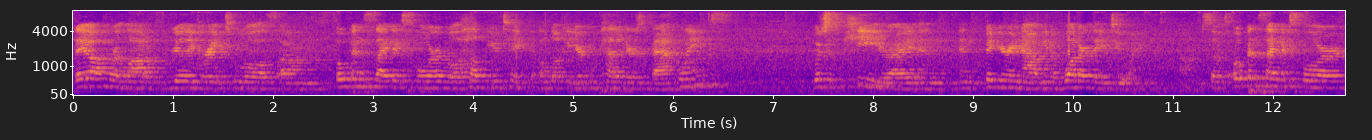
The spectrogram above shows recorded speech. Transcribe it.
they offer a lot of really great tools. Um, Open Site Explorer will help you take a look at your competitors' backlinks, which is key, right? And and figuring out, you know, what are they doing. So it's Open Site Explorer.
